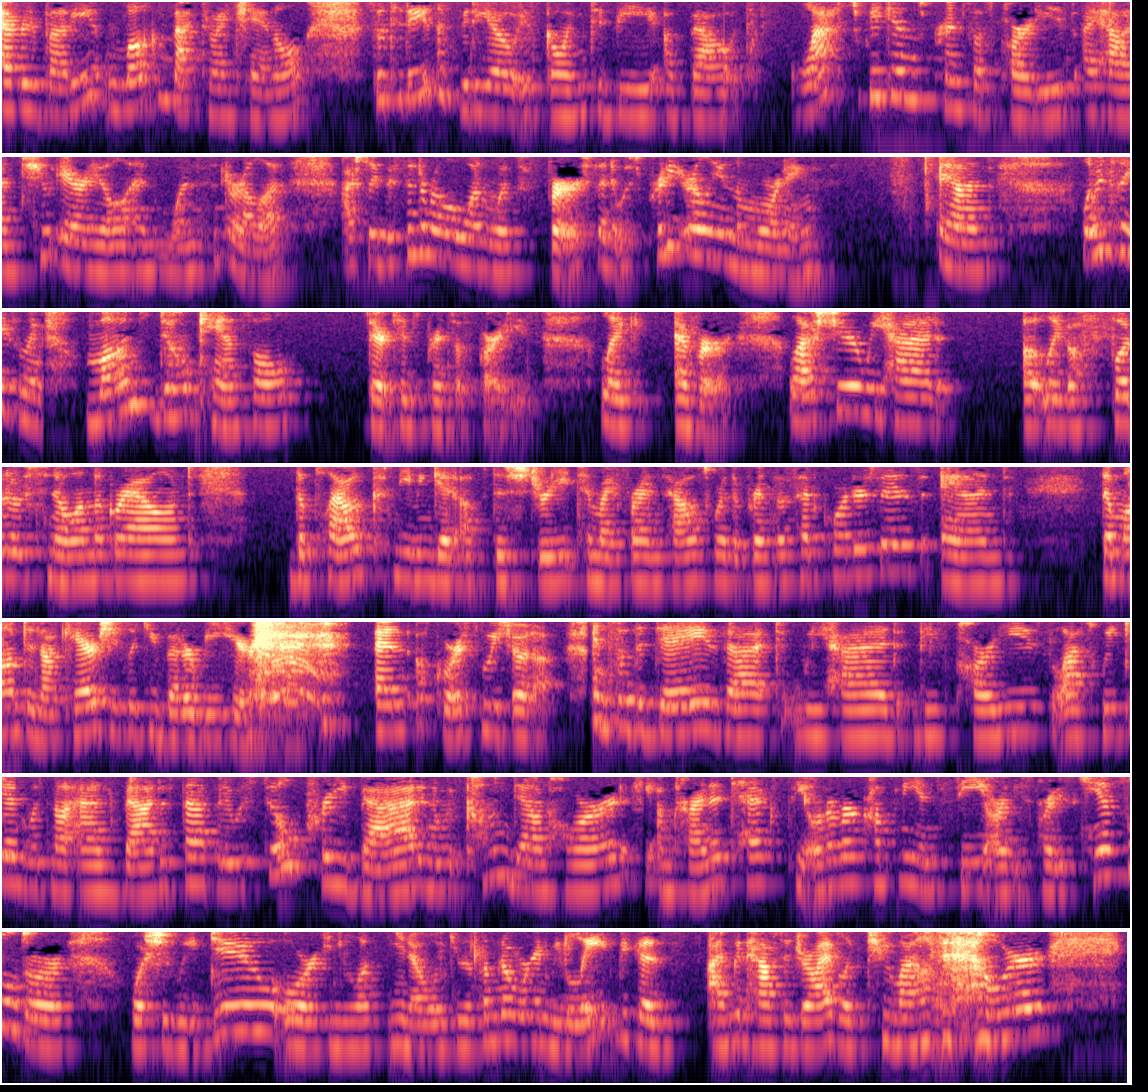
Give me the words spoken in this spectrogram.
everybody, welcome back to my channel. So today's video is going to be about last weekend's princess parties. I had two Ariel and one Cinderella. Actually the Cinderella one was first and it was pretty early in the morning. And let me tell you something, moms don't cancel their kids' princess parties, like ever. Last year we had a, like a foot of snow on the ground the plows couldn't even get up the street to my friend's house where the princess headquarters is and the mom did not care. She's like, you better be here. and of course we showed up. And so the day that we had these parties last weekend was not as bad as that, but it was still pretty bad and it was coming down hard. I'm trying to text the owner of our company and see are these parties canceled or what should we do? Or can you let you know can you let them know we're gonna be late because I'm gonna have to drive like two miles an hour.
